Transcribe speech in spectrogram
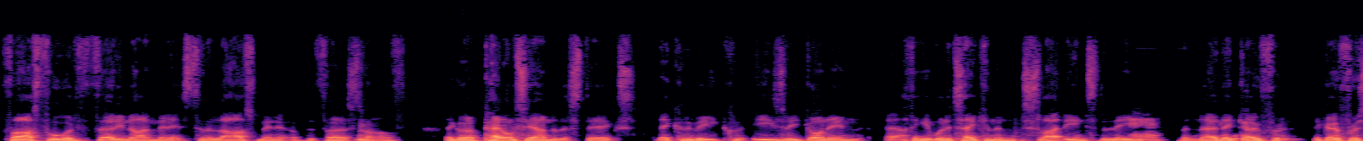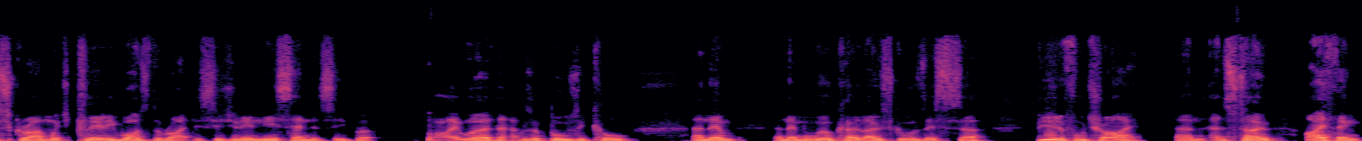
fast forward 39 minutes to the last minute of the first mm. half they got a penalty under the sticks. They could have e- easily gone in. I think it would have taken them slightly into the lead, yeah. but no, they go for they go for a scrum, which clearly was the right decision in the ascendancy. But by word, that was a ballsy call. And then and then Wilco Louw scores this uh, beautiful try. And and so I think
